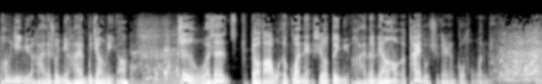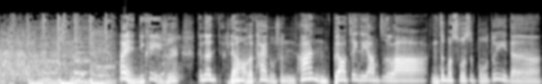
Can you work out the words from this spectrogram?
抨击女孩子，说女孩子不讲理啊，是我在表达我的观点，是要对女孩子良好的态度去跟人沟通问题。哎，你可以说是跟他良好的态度说你啊，你不要这个样子啦，你这么说是不对的，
